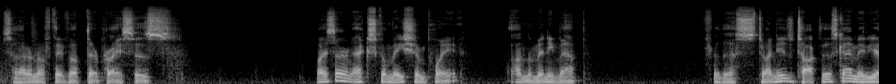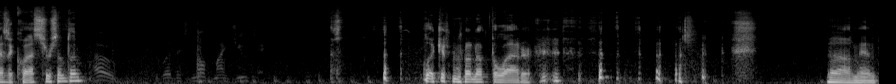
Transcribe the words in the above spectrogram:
So I don't know if they've upped their prices. Why is there an exclamation point on the minimap for this? Do I need to talk to this guy? Maybe he has a quest or something? Oh, well, it's not my duty. Look at him run up the ladder. oh man.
